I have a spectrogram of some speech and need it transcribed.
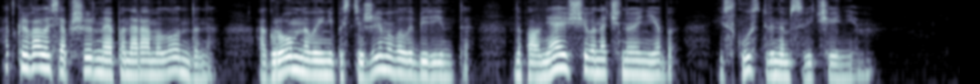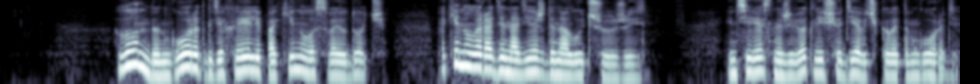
открывалась обширная панорама Лондона, огромного и непостижимого лабиринта, наполняющего ночное небо искусственным свечением. Лондон — город, где Хейли покинула свою дочь, покинула ради надежды на лучшую жизнь. Интересно, живет ли еще девочка в этом городе?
